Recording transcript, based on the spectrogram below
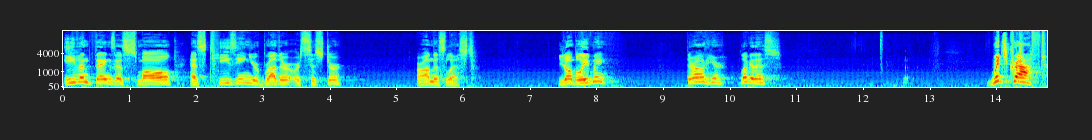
Even things as small as teasing your brother or sister are on this list. You don't believe me? They're on here. Look at this. Witchcraft.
